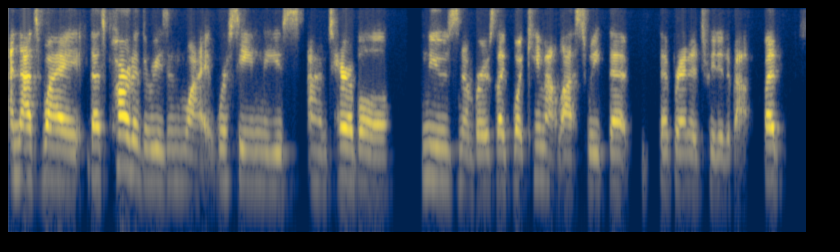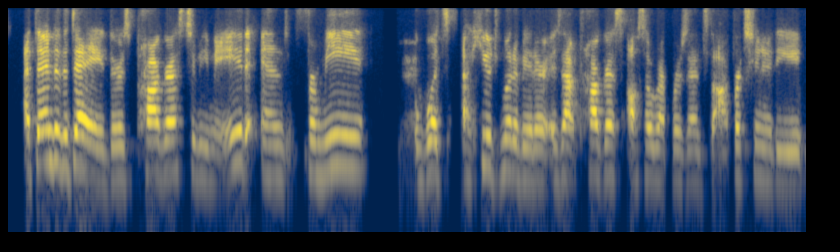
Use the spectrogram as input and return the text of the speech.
And that's why, that's part of the reason why we're seeing these um, terrible news numbers like what came out last week that, that Brandon tweeted about. But at the end of the day, there's progress to be made. And for me, what's a huge motivator is that progress also represents the opportunity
